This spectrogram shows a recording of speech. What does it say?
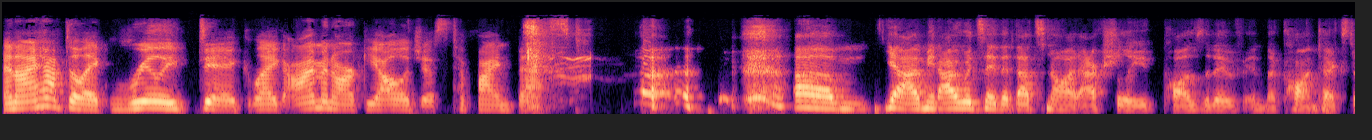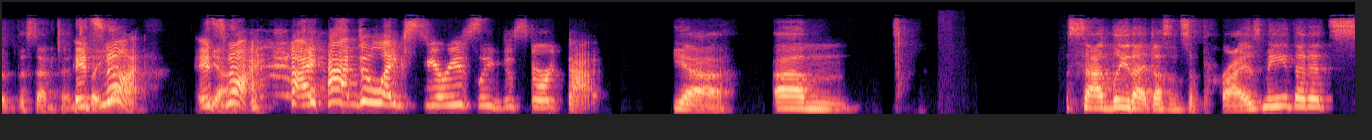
And I have to like really dig, like, I'm an archaeologist to find best. um yeah i mean i would say that that's not actually positive in the context of the sentence it's not it's yeah. not i had to like seriously distort that yeah um sadly that doesn't surprise me that it's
